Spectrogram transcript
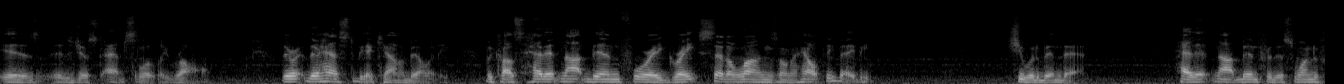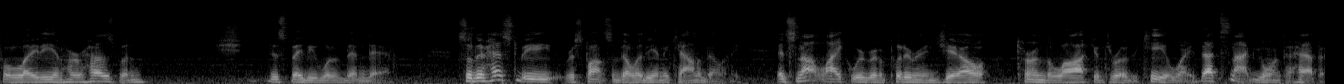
is is just absolutely wrong. There there has to be accountability because had it not been for a great set of lungs on a healthy baby, she would have been dead. Had it not been for this wonderful lady and her husband, this baby would have been dead. So there has to be responsibility and accountability. It's not like we're going to put her in jail, turn the lock, and throw the key away. That's not going to happen.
